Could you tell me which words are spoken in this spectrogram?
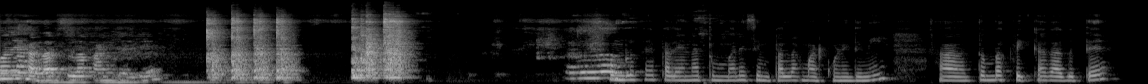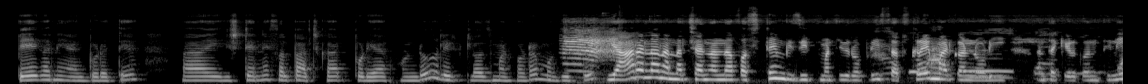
ಮನೆ ಕಲರ್ಫುಲ್ಲಾಗಿ ಕಾಣ್ತಾ ಇದೆ. ಕುಂಬಳಕಾಯಿ ಪಲ್ಯನ ತುಂಬಾ ಸಿಂಪಲ್ಲಾಗಿ ಮಾಡ್ಕೊಂಡಿದ್ದೀನಿ. ತುಂಬ ಕ್ವಿಕ್ಕಾಗಿ ಆಗುತ್ತೆ ಬೇಗನೆ ಆಗಿಬಿಡುತ್ತೆ. ಇಷ್ಟೇ ಸ್ವಲ್ಪ ಅಚ್ಕಾರದ ಪುಡಿ ಹಾಕ್ಕೊಂಡು ಲಿಡ್ ಕ್ಲೋಸ್ ಮಾಡಿಕೊಂಡ್ರೆ ಮುಗೀತು. ಯಾರೆಲ್ಲ ನನ್ನ ಚಾನಲ್ನ ಫಸ್ಟ್ ಟೈಮ್ ವಿಸಿಟ್ ಮಾಡ್ತಿದ್ದೀರೋ ಪ್ಲೀಸ್ ಸಬ್ಸ್ಕ್ರೈಬ್ ಮಾಡ್ಕೊಂಡು ನೋಡಿ ಅಂತ ಕೇಳ್ಕೊತೀನಿ.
